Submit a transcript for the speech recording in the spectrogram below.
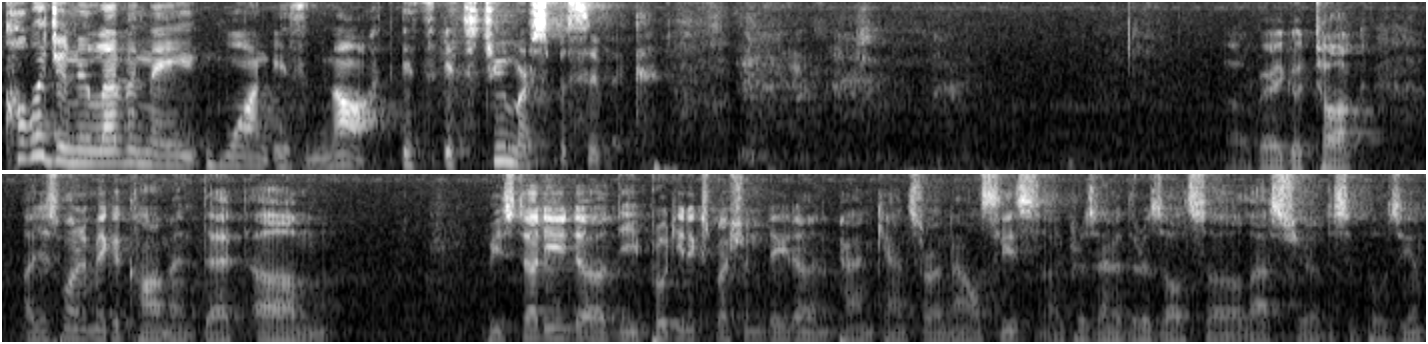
collagen 11A1 is not. It's, it's tumor specific. Uh, very good talk. I just wanted to make a comment that um, we studied uh, the protein expression data in pan-cancer analyses. I presented the results uh, last year at the symposium.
